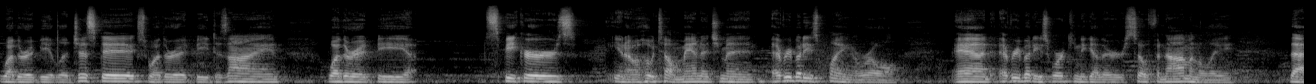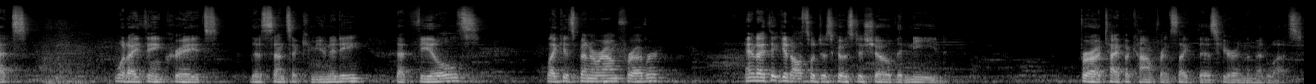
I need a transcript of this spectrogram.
whether it be logistics, whether it be design, whether it be speakers, you know, hotel management. Everybody's playing a role and everybody's working together so phenomenally. That's what I think creates this sense of community that feels like it's been around forever. And I think it also just goes to show the need for a type of conference like this here in the Midwest.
